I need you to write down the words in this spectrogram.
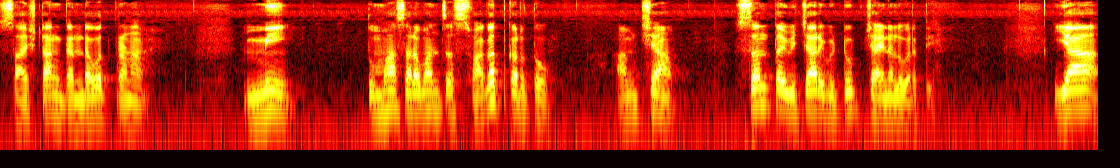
साष्टांग दंडवत प्रणाम. मी तुम्हा सर्वांचं स्वागत करतो आमच्या संत विचार यूट्यूब चॅनलवरती. या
